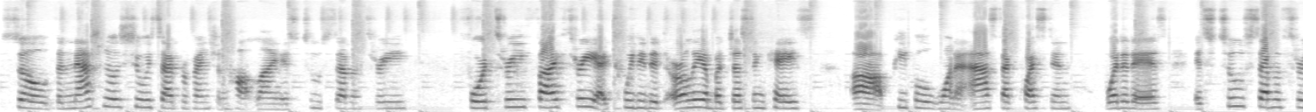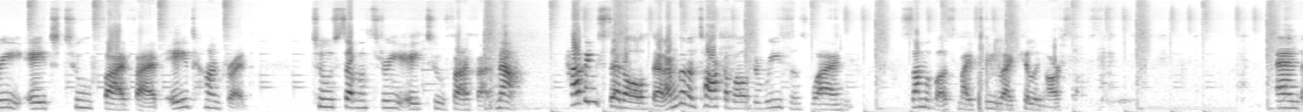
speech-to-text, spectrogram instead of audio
So the National Suicide Prevention Hotline is 273 4353. I tweeted it earlier, but just in case uh, people want to ask that question, what it is, it's 273 8255 800 273 8255. Now, having said all of that, I'm going to talk about the reasons why some of us might feel like killing ourselves. And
